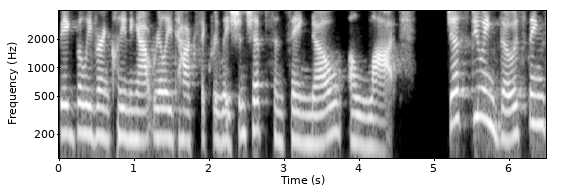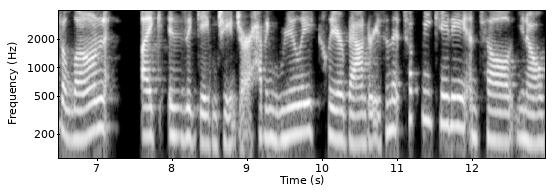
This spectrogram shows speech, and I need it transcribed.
big believer in cleaning out really toxic relationships and saying no a lot. Just doing those things alone like is a game changer having really clear boundaries. And it took me katie until you know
